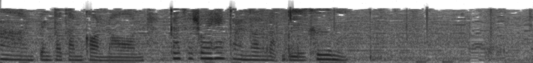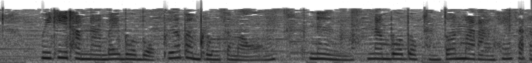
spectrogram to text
ทานเป็นประจำก่อนนอน ก็จะช่วยให้การนอนหลับดีขึ้น วิธีทำน้ำใบบัวบกเพื่อบำรุงสมอง 1. นำบัวบกทั้งต้นมาล้างให้สะอ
